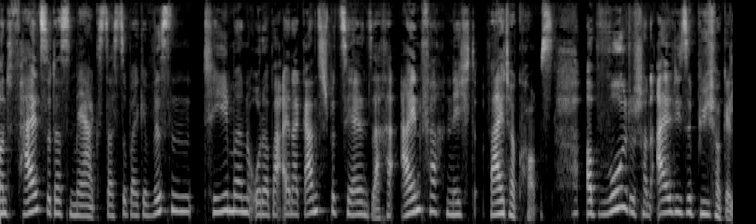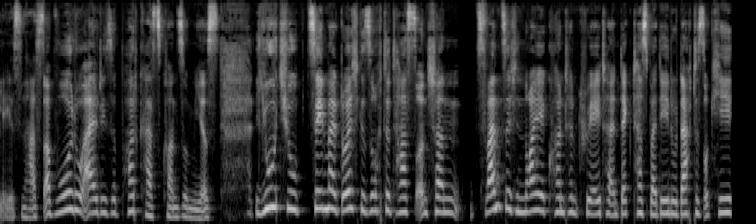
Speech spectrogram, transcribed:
Und falls du das merkst, dass du bei gewissen Themen oder bei einer ganz speziellen Sache einfach nicht weiterkommst, obwohl du schon all diese Bücher gelesen hast, obwohl du all diese Podcasts konsumierst, YouTube zehnmal durchgesuchtet hast und schon 20 neue Content Creator entdeckt hast, bei denen du dachtest, okay,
